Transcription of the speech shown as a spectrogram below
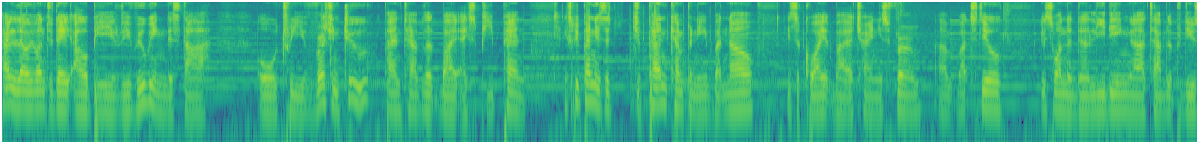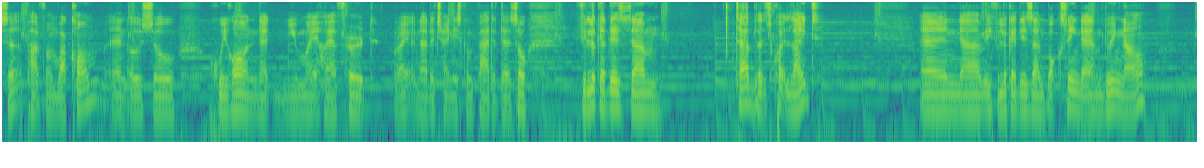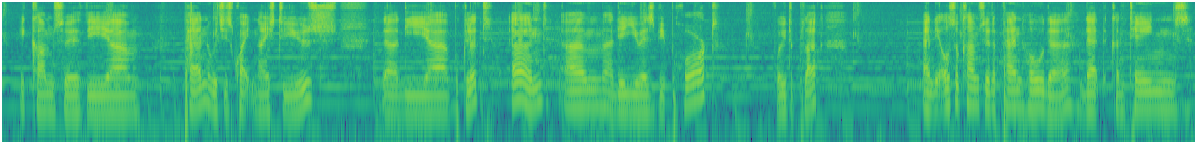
Hello everyone, today I'll be reviewing the Star O3 version 2 pen tablet by XP Pen. XP Pen is a Japan company but now it's acquired by a Chinese firm um, but still it's one of the leading uh, tablet producer apart from Wacom and also Huion that you might have heard, right? Another Chinese competitor. So if you look at this um, tablet, it's quite light and um, if you look at this unboxing that I'm doing now it comes with the um, pen which is quite nice to use the, the uh, booklet and um, the USB port for you to plug. And it also comes with a pen holder that contains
